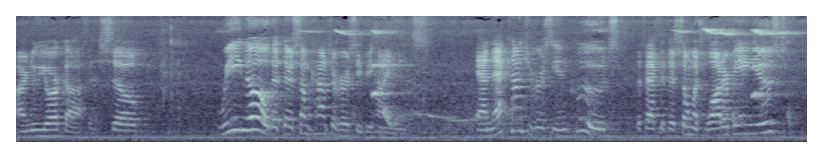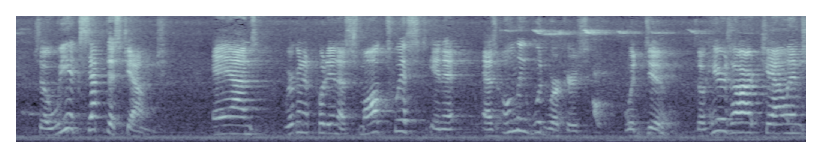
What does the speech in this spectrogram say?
our New York office. So we know that there's some controversy behind this. And that controversy includes the fact that there's so much water being used. So we accept this challenge. And we're going to put in a small twist in it as only woodworkers would do. So here's our challenge.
